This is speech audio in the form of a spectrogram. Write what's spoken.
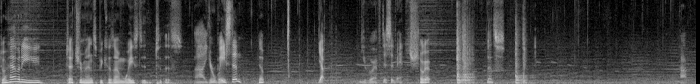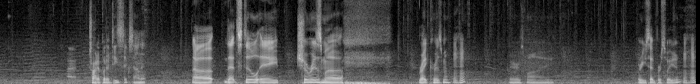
do I have any detriments because I'm wasted to this? Uh, you're wasted. Yep. Yep. You have disadvantage. Okay. That's Try to put a d6 on it. uh that's still a charisma. Right, charisma? Mm-hmm. Where's my Or you said persuasion? Mhm.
